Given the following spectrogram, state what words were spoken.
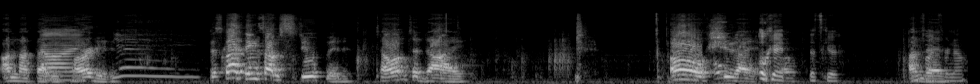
I'm not that die. retarded. Yay! This guy thinks I'm stupid. Tell him to die. Oh, oh shoot! I Okay, oh, that's good. I'm, I'm fine dead. for now.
